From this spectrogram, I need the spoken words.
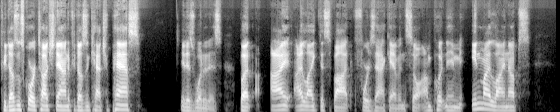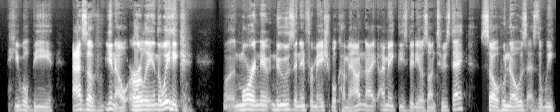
If he doesn't score a touchdown, if he doesn't catch a pass, it is what it is. But I I like the spot for Zach Evans, so I'm putting him in my lineups. He will be as of you know early in the week. More news and information will come out, and I, I make these videos on Tuesday. So who knows as the week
